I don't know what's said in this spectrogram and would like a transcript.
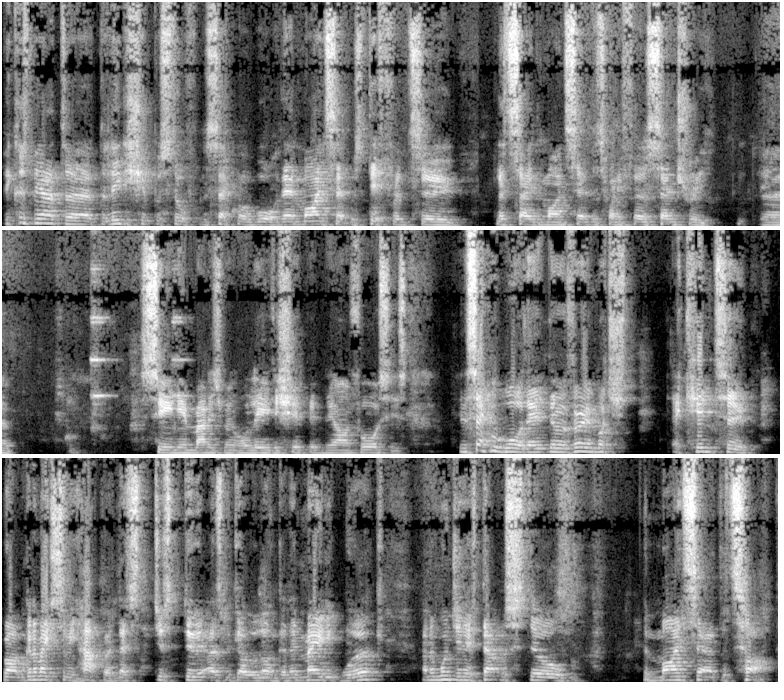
because we had uh, the leadership was still from the Second World War, their mindset was different to, let's say, the mindset of the 21st century uh, senior management or leadership in the armed forces. In the Second World War, they, they were very much akin to right. We're going to make something happen. Let's just do it as we go along, and they made it work. And I'm wondering if that was still the mindset at the top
